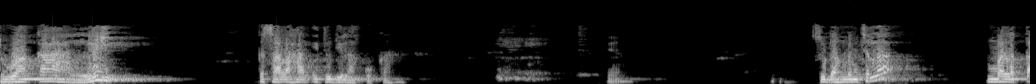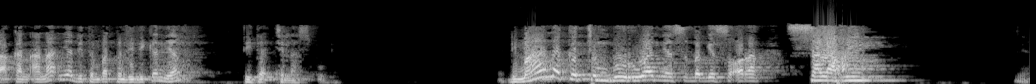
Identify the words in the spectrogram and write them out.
Dua kali kesalahan itu dilakukan. Ya. Sudah mencela, meletakkan anaknya di tempat pendidikan yang tidak jelas pula. Di mana kecemburuannya sebagai seorang salafi ya,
